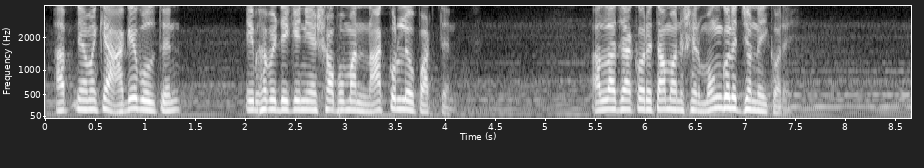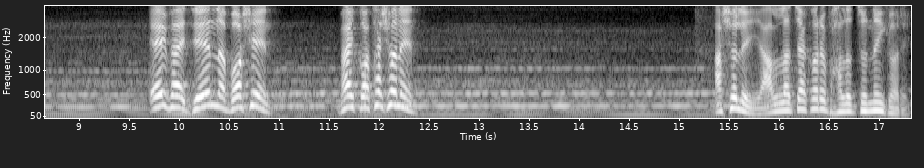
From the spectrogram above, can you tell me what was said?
আপনি আমাকে আগে বলতেন এভাবে ডেকে নিয়ে এসে অপমান না করলেও পারতেন। আল্লাহ যা করে তা মানুষের মঙ্গলের জন্যই করে। এই ভাই যেন না বসেন। ভাই কথা শোনেন। আসলে আল্লাহ যা করে ভালোর জন্যই করে।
